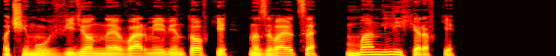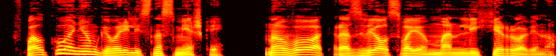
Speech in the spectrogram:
Почему введенные в армии винтовки называются «манлихеровки»? В полку о нем говорили с насмешкой. Ну вот, развел свою манлихеровину.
